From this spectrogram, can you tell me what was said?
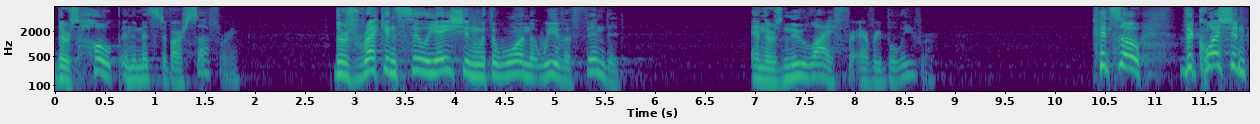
There's hope in the midst of our suffering. There's reconciliation with the one that we have offended. And there's new life for every believer. And so the question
